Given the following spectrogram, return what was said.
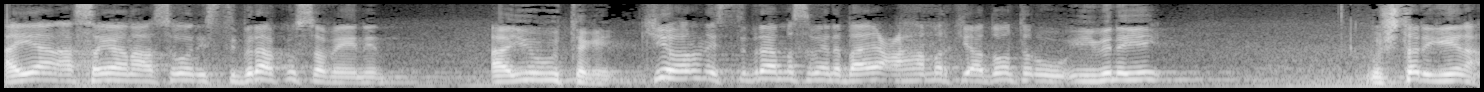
ayaan asagana asagoon istibraa ku samaynin ayuu u tegey. Kii horena istibraa ma samayna baayacaha markii addoontan uu iibinayey mushtarigiina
